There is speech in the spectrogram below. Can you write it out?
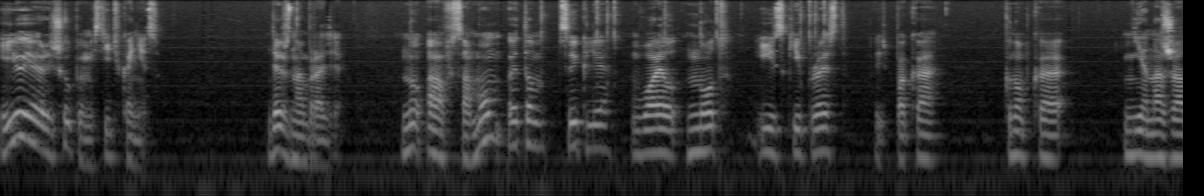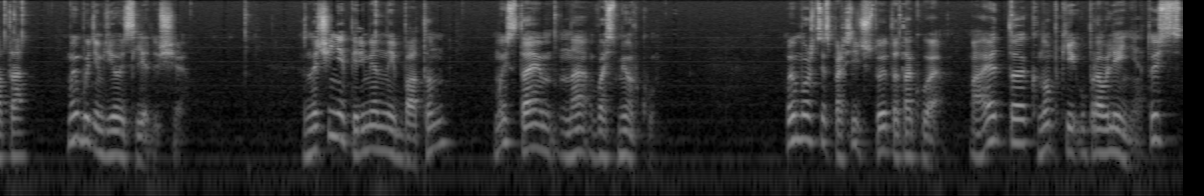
ее я решил поместить в конец. Для разнообразия. Ну а в самом этом цикле while not key pressed, то есть пока кнопка не нажата, мы будем делать следующее. Значение переменной button мы ставим на восьмерку. Вы можете спросить, что это такое а это кнопки управления, то есть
